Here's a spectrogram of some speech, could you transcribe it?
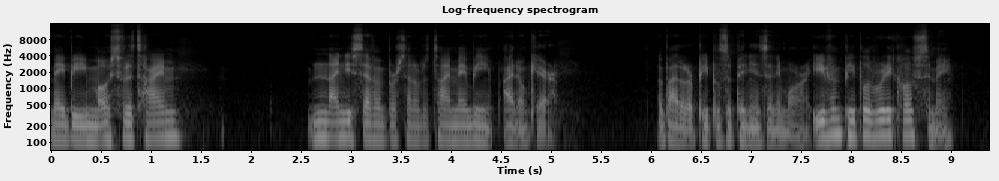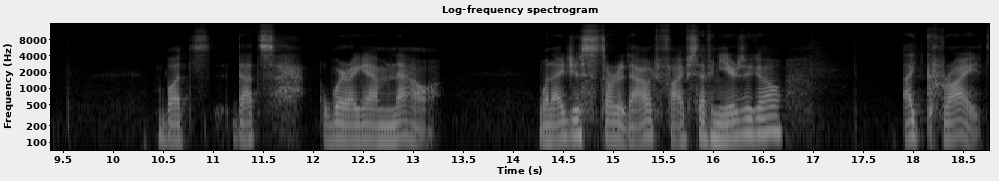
maybe most of the time, 97% of the time, maybe I don't care about other people's opinions anymore, even people really close to me. But that's where I am now. When I just started out five, seven years ago, I cried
